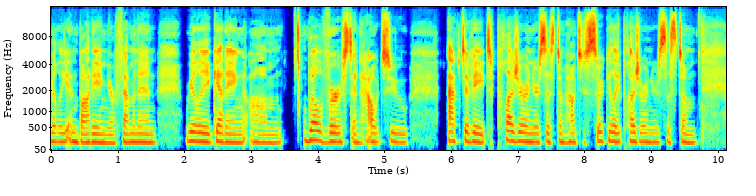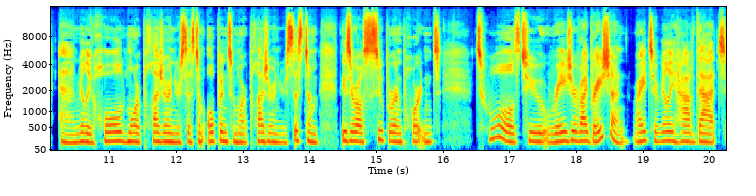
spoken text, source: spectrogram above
really embodying your feminine, really getting um, well versed in how to activate pleasure in your system, how to circulate pleasure in your system, and really hold more pleasure in your system, open to more pleasure in your system. These are all super important tools to raise your vibration, right? To really have that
